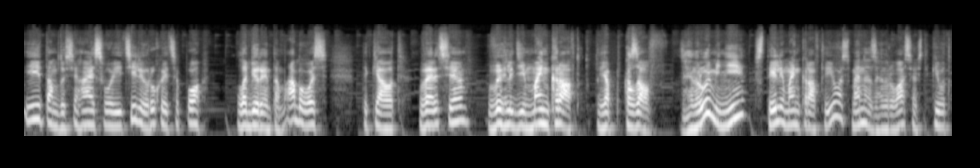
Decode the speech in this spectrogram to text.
і там досягає своєї цілі, рухається по лабіринтам. Або ось така от версія в вигляді Майнкрафту. Тобто я показав Згенеруй мені в стилі Майнкрафту. І ось в мене згенерувався ось такий от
